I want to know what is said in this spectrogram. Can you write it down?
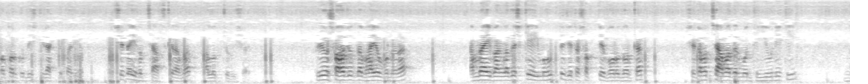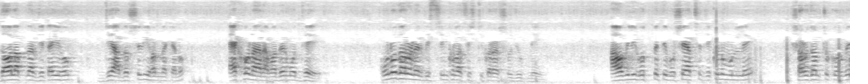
সতর্ক দৃষ্টি রাখতে পারি। সেটাই হচ্ছে আজকের আমার আলোচ্য বিষয়। প্রিয় সহযোদ্ধা ভাই ও বোনেরা, আমরা এই বাংলাদেশকে এই মুহূর্তে যেটা সবচেয়ে বড় দরকার সেটা হচ্ছে আমাদের মধ্যে ইউনিটি দল আপনার যেটাই হোক, যে আদর্শেরই হন না কেন, এখন আর আমাদের মধ্যে কোনো ধরনের বিশৃঙ্খলা সৃষ্টি করার সুযোগ নেই। আওয়ামী লীগ উৎপেতে বসে আছে যে কোনো মূল্যে, ষড়যন্ত্র করবে,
